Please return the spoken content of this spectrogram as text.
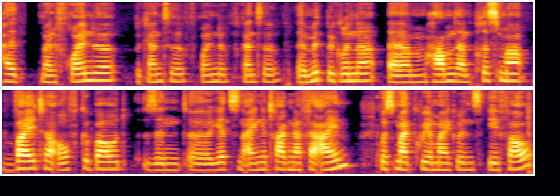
halt meine Freunde, Bekannte, Freunde, Bekannte, äh, Mitbegründer ähm, haben dann Prisma weiter aufgebaut, sind äh, jetzt ein eingetragener Verein, Prisma Queer Migrants e.V.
